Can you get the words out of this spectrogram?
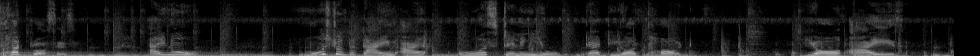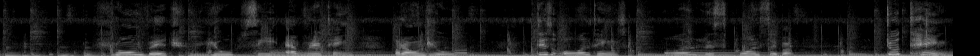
thought process. I know most of the time i was telling you that your thought your eyes. From which you see everything around you. These all things are responsible to think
